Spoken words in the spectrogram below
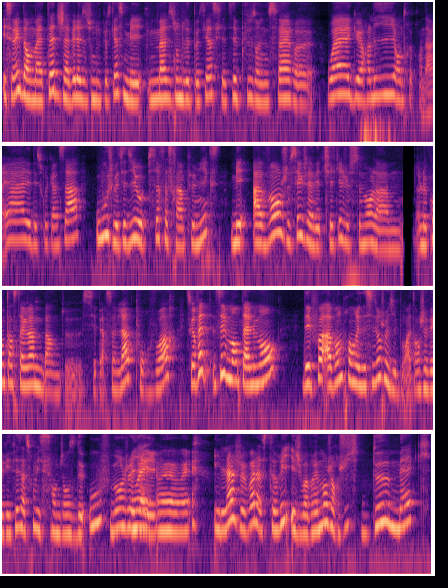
Et c'est vrai que dans ma tête, j'avais la vision du podcast, mais ma vision du podcast qui était plus dans une sphère, euh, ouais, girly, entrepreneuriale et des trucs comme ça, où je m'étais dit au pire ça serait un peu mixte. Mais avant, je sais que j'avais checké justement la, le compte Instagram ben, de ces personnes-là pour voir. Parce qu'en fait, tu sais, mentalement, des fois, avant de prendre une décision, je me dis, bon, attends, je vais vérifier, ça se trouve, ils s'ambiance de ouf, bon, je vais y aller. Ouais, ouais. Et là, je vois la story et je vois vraiment, genre, juste deux mecs.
